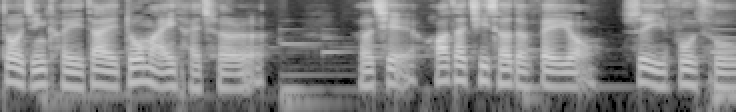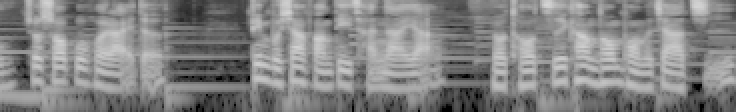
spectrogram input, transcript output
都已经可以再多买一台车了，而且花在汽车的费用是一付出就收不回来的，并不像房地产那样有投资抗通膨的价值。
